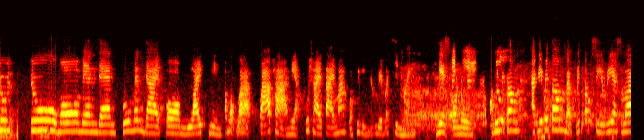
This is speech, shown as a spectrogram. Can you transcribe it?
do do more men than women die from lightning เขาบอกว่าฟ้าผ่าเนี่ย ผู้ชายตายมากกว่าผู้หญิงนักเรียนว่าจริงไหม yes or no อันนี้ไม่ต้อง อันนี้ไม่ต้องแบบไม่ต้อง serious ว่า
